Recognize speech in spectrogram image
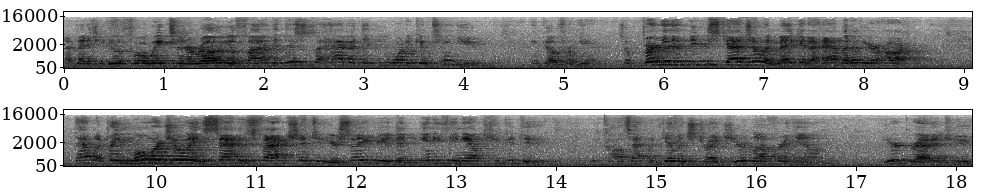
I bet if you do it four weeks in a row, you'll find that this is a habit that you want to continue and go from here. So burn it into your schedule and make it a habit of your heart. That would bring more joy and satisfaction to your Savior than anything else you could do because that would demonstrate your love for Him, your gratitude,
